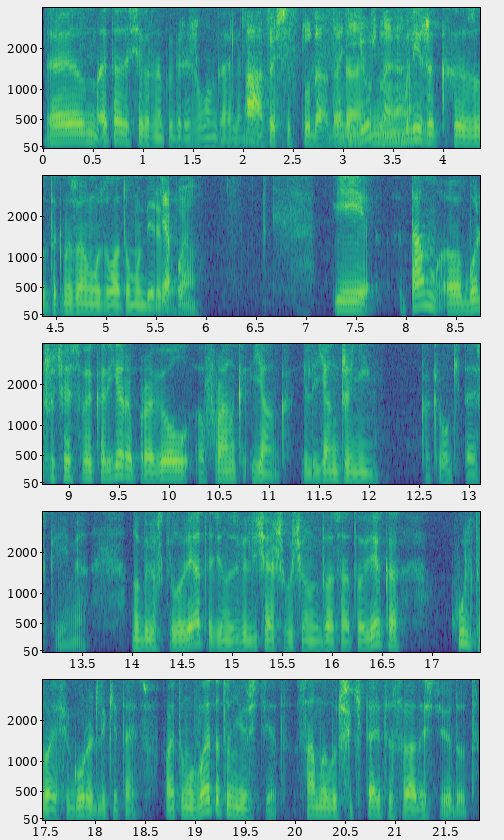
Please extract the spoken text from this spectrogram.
Э, это северное побережье Лонг-Айленда. А, то есть это туда, да? да. Не южное? А ближе к так называемому Золотому берегу. Я понял. И там э, большую часть своей карьеры провел Франк Янг, или Янг Джанин, как его китайское имя. Нобелевский лауреат, один из величайших ученых 20 века, культовая фигура для китайцев. Поэтому в этот университет самые лучшие китайцы с радостью идут.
